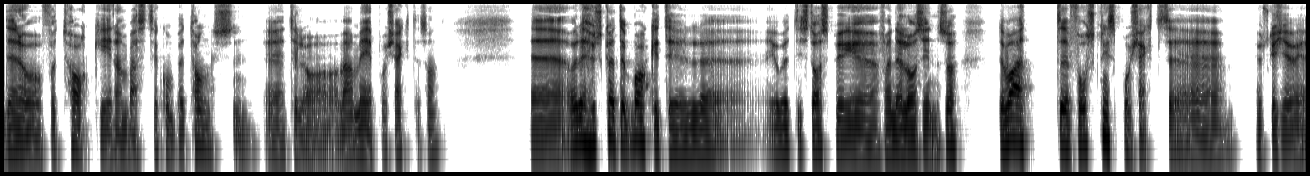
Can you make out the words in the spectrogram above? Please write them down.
det å få tak i den beste kompetansen eh, til å være med i prosjektet. Sant? Eh, og det husker jeg tilbake til eh, Jeg jobbet i Statsbygg eh, for en del år siden. Så det var et forskningsprosjekt, jeg husker ikke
